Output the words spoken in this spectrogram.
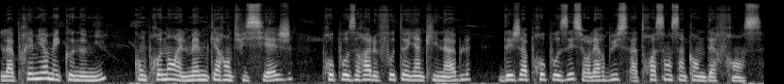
La Premium Economy, comprenant elle-même 48 sièges, proposera le fauteuil inclinable, déjà proposé sur l'Airbus A350 d'Air France.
